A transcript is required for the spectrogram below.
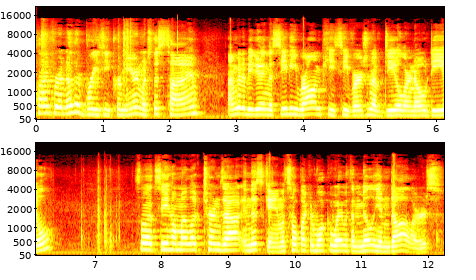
time for another breezy premiere, in which this time I'm going to be doing the CD-ROM PC version of Deal or No Deal. So let's see how my luck turns out in this game. Let's hope I can walk away with a million dollars.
